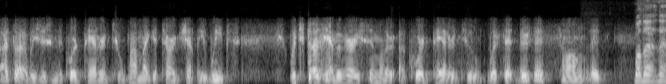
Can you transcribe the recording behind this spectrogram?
I thought I was using the chord pattern to "While My Guitar Gently Weeps," which does have a very similar uh, chord pattern to. What's that? There's that song that. Well, the, the,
